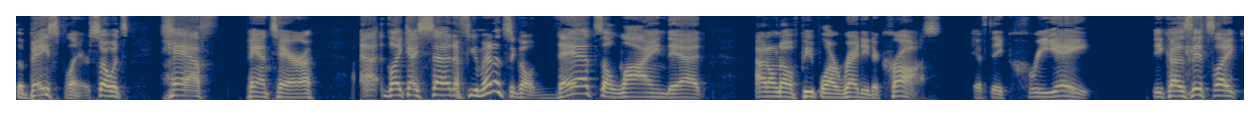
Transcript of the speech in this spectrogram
the bass player, so it's half Pantera. Uh, like I said a few minutes ago, that's a line that I don't know if people are ready to cross. If they create, because it's like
